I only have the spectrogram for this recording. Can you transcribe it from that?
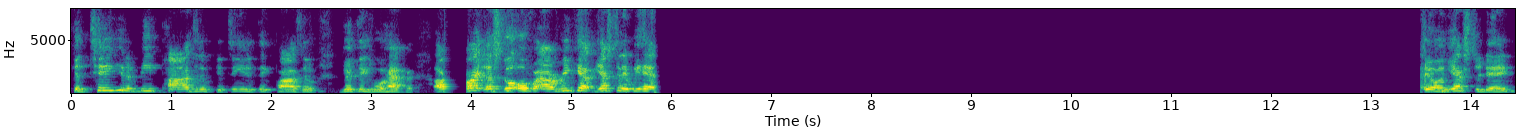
Continue to be positive. Continue to think positive. Good things will happen. All right, let's go over our recap. Yesterday we had on yesterday.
